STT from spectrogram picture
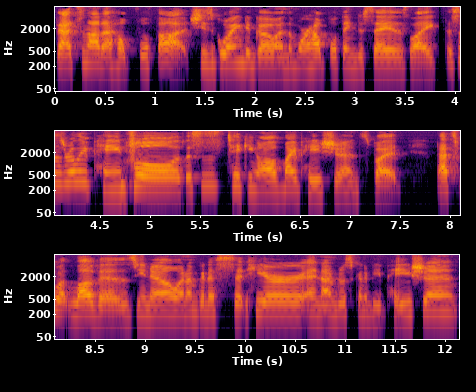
that's not a helpful thought. She's going to go. And the more helpful thing to say is like, this is really painful. This is taking all of my patience, but that's what love is, you know, and I'm going to sit here and I'm just going to be patient.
